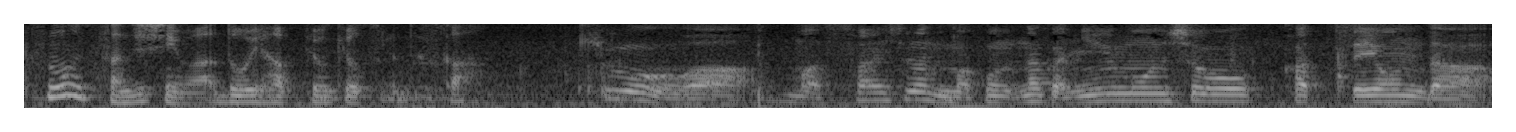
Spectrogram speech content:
角内さん自身はどういう発表を今日するんですか？今日は、まあ、最初なんで、まあ、このなんか入門書を買って読んだ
